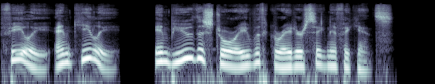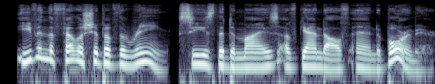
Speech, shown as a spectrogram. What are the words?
Fili, and Kili imbue the story with greater significance. Even the Fellowship of the Ring sees the demise of Gandalf and Boromir,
